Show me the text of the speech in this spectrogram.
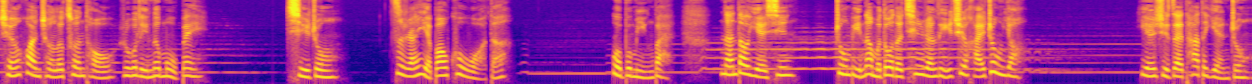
全换成了村头如林的墓碑，其中。自然也包括我的。我不明白，难道野心终比那么多的亲人离去还重要？也许在他的眼中，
